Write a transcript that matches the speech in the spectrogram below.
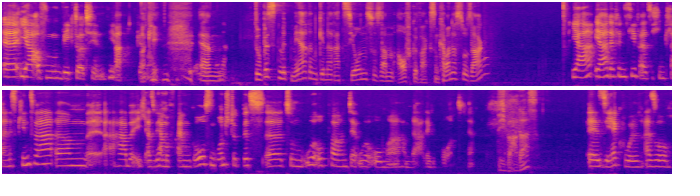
Äh, ja, auf dem Weg dorthin. Ja, ah, genau. okay. Ähm, Du bist mit mehreren Generationen zusammen aufgewachsen. Kann man das so sagen? Ja, ja, definitiv. Als ich ein kleines Kind war, ähm, habe ich, also wir haben auf einem großen Grundstück bis äh, zum Uropa und der Uroma haben da alle gewohnt. Ja. Wie war das? Äh, sehr cool. Also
